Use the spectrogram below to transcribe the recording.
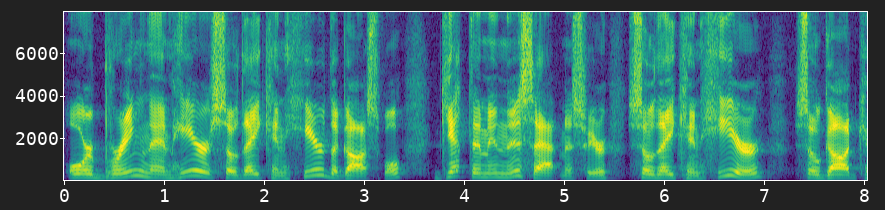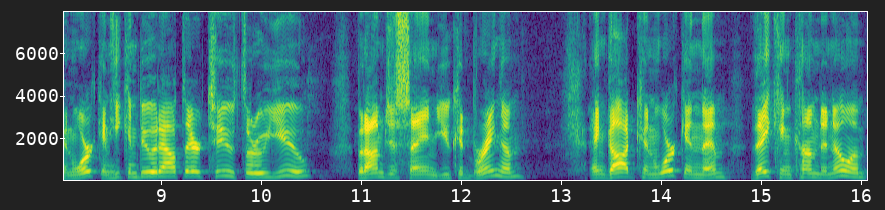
or bring them here so they can hear the gospel, get them in this atmosphere so they can hear, so God can work. And He can do it out there too through you. But I'm just saying you could bring them and God can work in them. They can come to know Him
